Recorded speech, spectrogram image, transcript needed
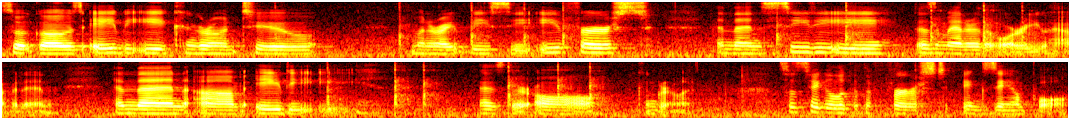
So it goes ABE congruent to, I'm going to write BCE first, and then CDE, doesn't matter the order you have it in, and then um, ADE, as they're all congruent. So let's take a look at the first example.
